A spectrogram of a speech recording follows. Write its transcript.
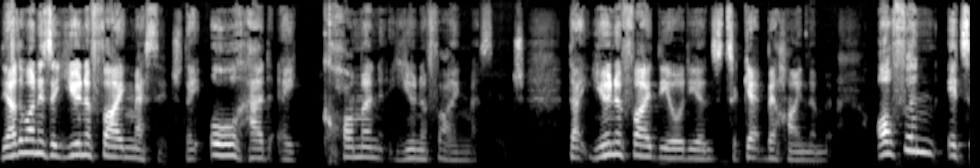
The other one is a unifying message. They all had a common unifying message that unified the audience to get behind them. Often it's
